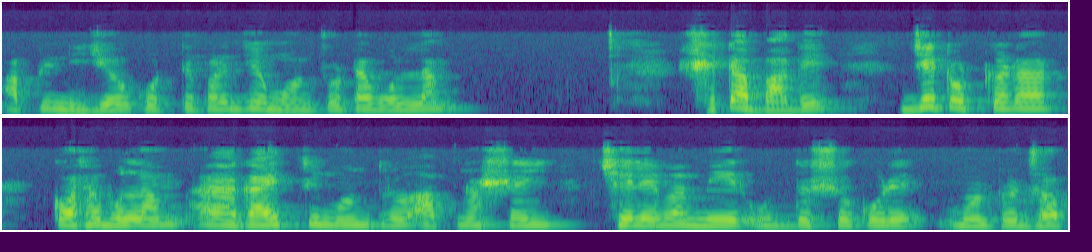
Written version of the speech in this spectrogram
আপনি নিজেও করতে পারেন, যে মন্ত্রটা বললাম, সেটা বাদে যে টোটকাটার কথা বললাম গায়ত্রী মন্ত্র আপনার সেই ছেলে বা মেয়ের উদ্দেশ্য করে মন্ত্র জপ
